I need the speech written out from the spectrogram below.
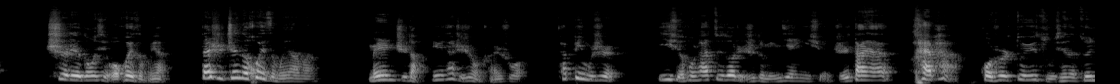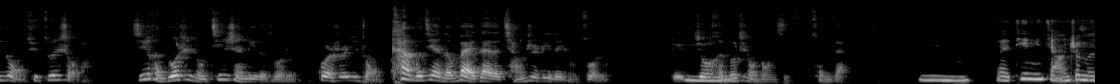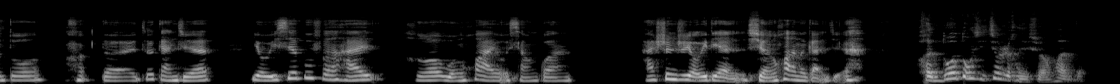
吃了这个东西，我会怎么样？但是真的会怎么样吗？没人知道，因为它只是种传说，它并不是医学，或者它最多只是个民间医学，只是大家害怕，或者说是对于祖先的尊重去遵守它。其实很多是一种精神力的作用，或者说一种看不见的外在的强制力的一种作用，就就有很多这种东西存在。嗯，对，听你讲这么多，对，就感觉有一些部分还和文化有相关，还甚至有一点玄幻的感觉。很多东西就是很玄幻的，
